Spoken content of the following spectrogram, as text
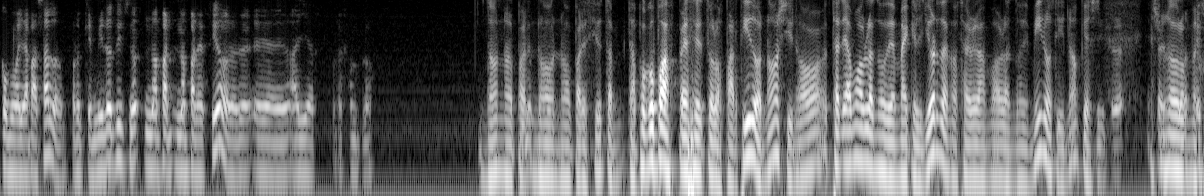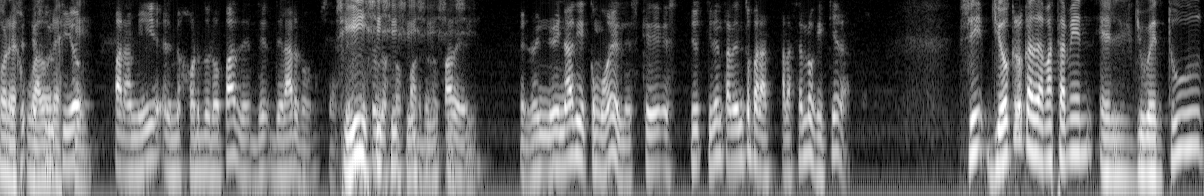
como ya ha pasado, porque Mirotic no, no no apareció eh, ayer, por ejemplo. No, no, no, no apareció. tam- Tampoco puede aparecer todos los partidos, ¿no? Si no, estaríamos hablando de Michael Jordan, no estaríamos hablando de Mirotic, ¿no? Que es, Sí, pero- es uno de los es- mejores es- es jugadores tío, que. Para mí, el mejor de Europa de, de- de largo. o sea, Sí, sí, sí, sí, sí, de-. Pero no hay, no hay nadie como él, es que tiene talento para, para hacer lo que quiera. Sí, yo creo que además también el Juventud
